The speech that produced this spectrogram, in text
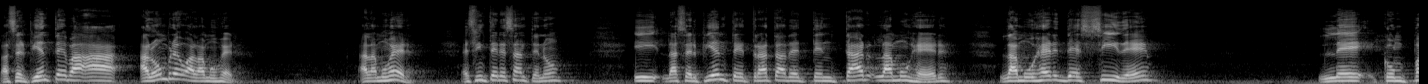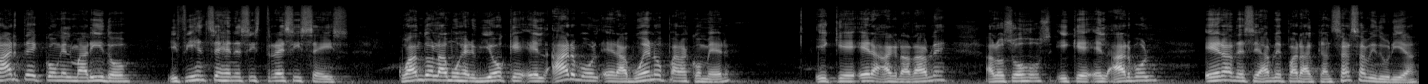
La serpiente va al hombre o a la mujer. A la mujer. Es interesante, ¿no? Y la serpiente trata de tentar la mujer. La mujer decide, le comparte con el marido. Y fíjense Génesis 3 y 6. Cuando la mujer vio que el árbol era bueno para comer y que era agradable a los ojos y que el árbol era deseable para alcanzar sabiduría,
